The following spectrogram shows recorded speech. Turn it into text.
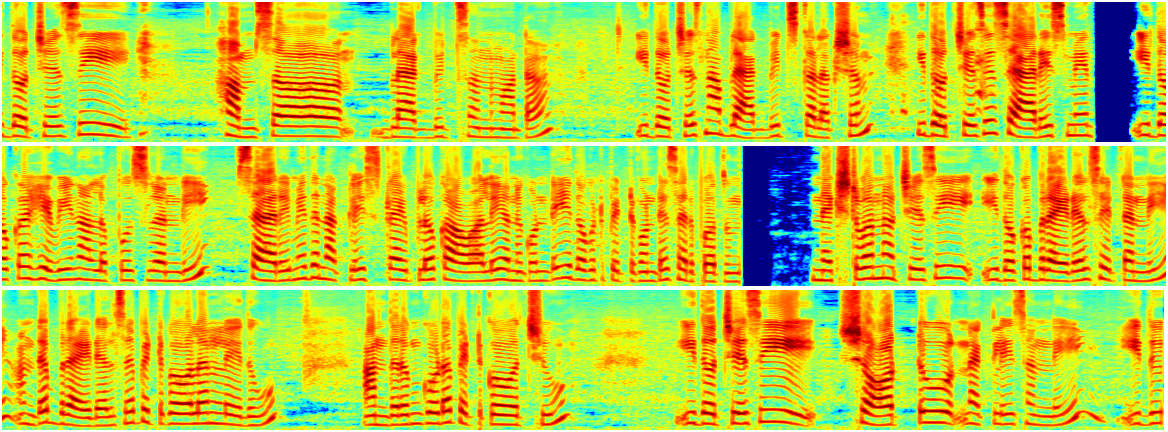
ఇది వచ్చేసి హంస బ్లాక్ బీట్స్ అన్నమాట. ఇది వచ్చేసి నా బ్లాక్ బీట్స్ కలెక్షన్ ఇది వచ్చేసి శారీస్ మీద ఇదొక హెవీ నల్లపూసలు అండి శారీ మీద నక్లీస్ టైప్లో కావాలి అనుకుంటే ఇది ఒకటి పెట్టుకుంటే సరిపోతుంది. నెక్స్ట్ వన్ వచ్చేసి ఇది ఒక బ్రైడల్ సెట్ అండి. అంటే బ్రైడల్సే పెట్టుకోవాలని లేదు. అందరం కూడా పెట్టుకోవచ్చు. ఇది వచ్చేసి షార్ట్ నెక్లెస్ అండి. ఇది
